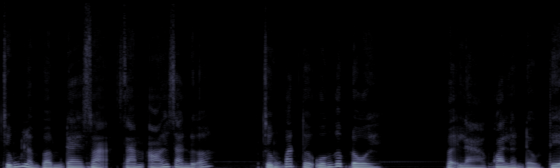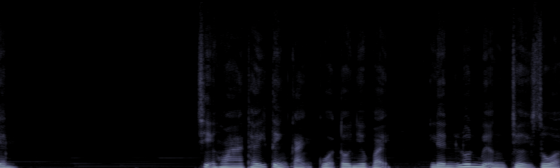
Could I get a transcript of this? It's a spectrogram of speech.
Chúng lẩm bẩm đe dọa dám ói ra nữa. Chúng bắt tôi uống gấp đôi. Vậy là qua lần đầu tiên. Chị Hoa thấy tình cảnh của tôi như vậy, liền luôn miệng chửi rủa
